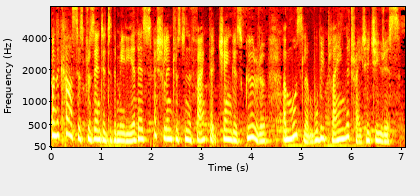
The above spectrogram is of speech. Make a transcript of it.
When the cast is presented to the media, there's special interest in the fact that Cengiz Görür, a Muslim, will be playing the traitor Judas.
